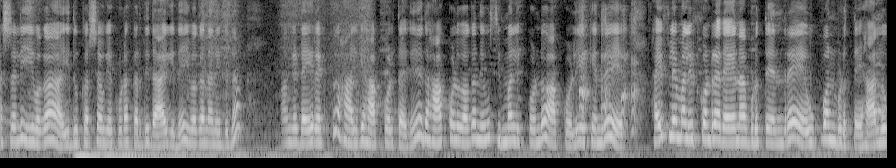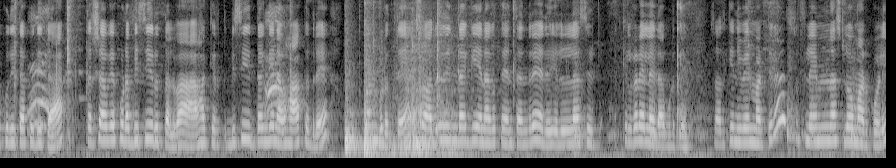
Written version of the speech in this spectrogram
ಅಷ್ಟರಲ್ಲಿ ಇವಾಗ ಇದು ಕರ್ಷವ್ಗೆ ಕೂಡ ಕರೆದಿದ್ದಾಗಿದೆ. ಇವಾಗ ನಾನು ಇದನ್ನು ಹಂಗೆ ಡೈರೆಕ್ಟು ಹಾಲಿಗೆ ಹಾಕ್ಕೊಳ್ತಾ ಇದ್ದೀನಿ. ಅದು ಹಾಕ್ಕೊಳ್ಳುವಾಗ ನೀವು ಸಿಮ್ಮಲ್ಲಿ ಇಟ್ಕೊಂಡು ಹಾಕ್ಕೊಳ್ಳಿ. ಏಕೆಂದರೆ ಹೈ ಫ್ಲೇಮಲ್ಲಿ ಇಟ್ಕೊಂಡ್ರೆ ಅದು ಏನಾಗ್ಬಿಡುತ್ತೆ ಅಂದರೆ ಉಪ್ಪು ಬಂದುಬಿಡುತ್ತೆ. ಹಾಲು ಕುದೀತಾ ಕುದೀತಾ ಕರ್ಷಾವಿಗೆ ಕೂಡ ಬಿಸಿ ಇರುತ್ತಲ್ವಾ? ಹಾಕಿರ್, ಬಿಸಿ ಇದ್ದಂಗೆ ನಾವು ಹಾಕಿದ್ರೆ ಉಪ್ಪು ಬಂದುಬಿಡುತ್ತೆ. ಸೊ ಅದರಿಂದಾಗಿ ಏನಾಗುತ್ತೆ ಅಂತಂದರೆ ಅದು ಎಲ್ಲ ಸಿಟ್ ಕೆಳಗಡೆ ಎಲ್ಲ ಇದಾಗ್ಬಿಡುತ್ತೆ. ಸೊ ಅದಕ್ಕೆ ನೀವೇನು ಮಾಡ್ತೀರಾ? ಫ್ಲೇಮ್ನ ಸ್ಲೋ ಮಾಡ್ಕೊಳ್ಳಿ.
